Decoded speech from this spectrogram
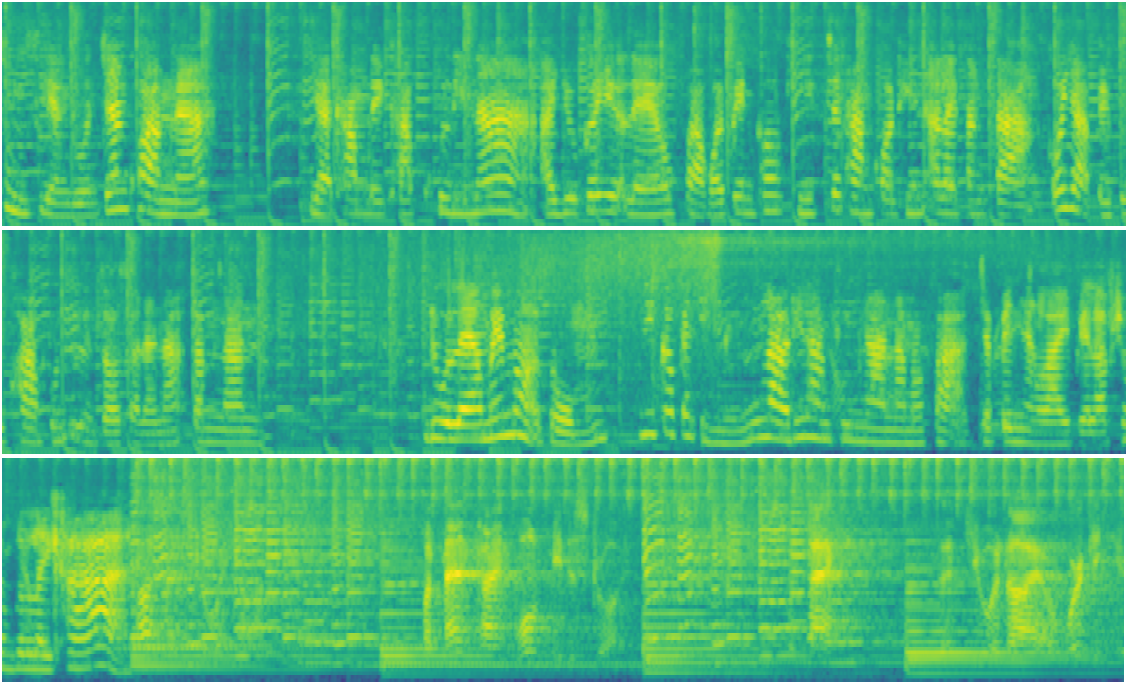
สุ่มเสี่ยงโดนแจ้งความนะ อย่าทำเลยครับคุณลีน่าอายุก็เยอะแล้ว ฝากไว้เป็นข้อคิดจะทำคอนเทนต์อะไรต่างๆ ก็อย่าไปคุกคามคนอื่นต่อสาธารณะกำนันดูแล้วไม่เหมาะสม นี่ก็เป็นอีกหนึ่งเรื่องราวที่ทางทีมงานนำมาฝาก จะเป็นอย่างไรไปรับชมกันเลยค่ะ But mankind won't be destroyed. The fact that you and I are working here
